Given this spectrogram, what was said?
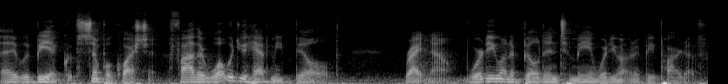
it would be a simple question father what would you have me build right now where do you want to build into me and where do you want me to be part of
